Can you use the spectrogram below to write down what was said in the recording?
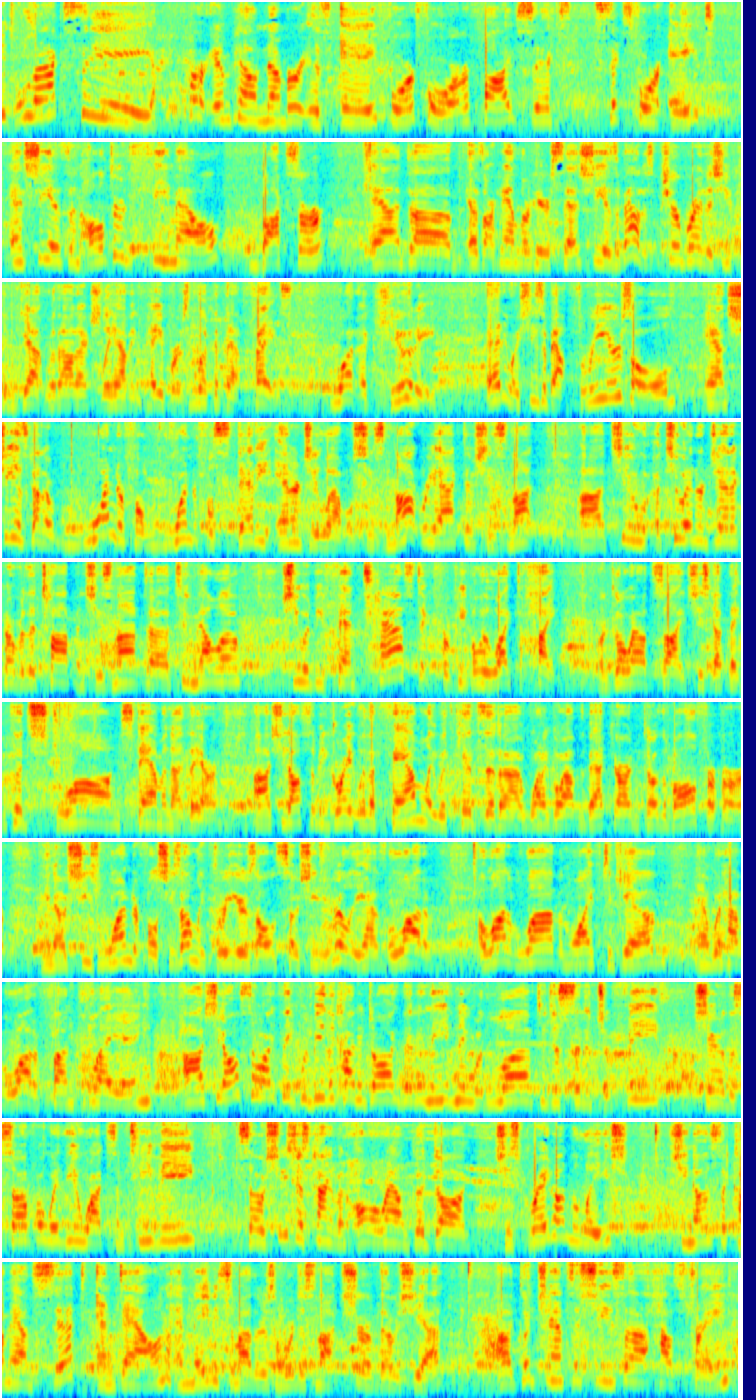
meet Lexi. Her impound number is A4456648 and she is an altered female boxer and uh, as our handler here says, she is about as purebred as you can get without actually having papers. Look at that face. What a cutie. Anyway, she's about three years old and she has got a wonderful, wonderful, steady energy level. She's not reactive. She's not uh, too uh, too energetic over the top, and she's not uh, too mellow. She would be fantastic for people who like to hike or go outside. She's got that good, strong stamina there. Uh, she'd also be great with a family, with kids that uh, want to go out in the backyard and throw the ball for her. You know, she's wonderful. She's only three years old, so she really has a lot of a lot of love and life to give, and would have a lot of fun playing. Uh, she also, I think, would be the kind of dog that in the evening would love to just sit at your feet, share the sofa with you, watch some TV. So she's just kind of an all-around good dog. She's great on the leash. She knows the command sit and down and maybe some others and we're just not sure of those yet. Uh, good chances she's uh, house trained.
